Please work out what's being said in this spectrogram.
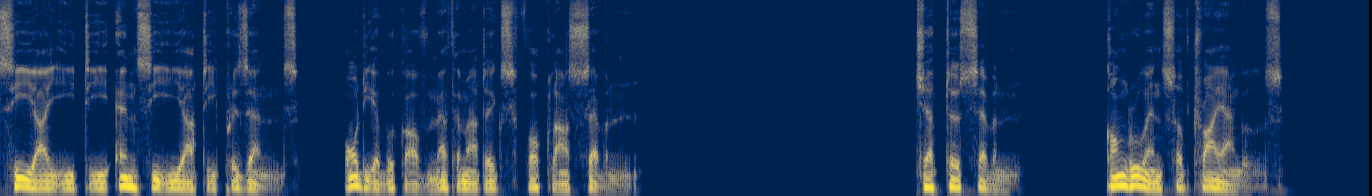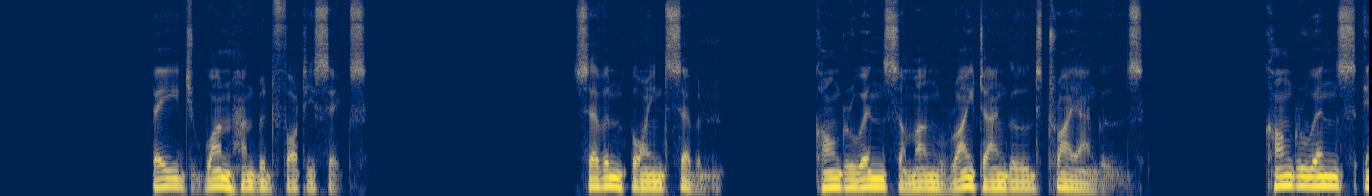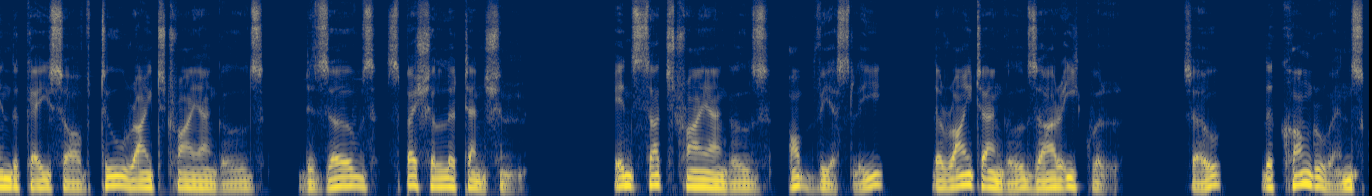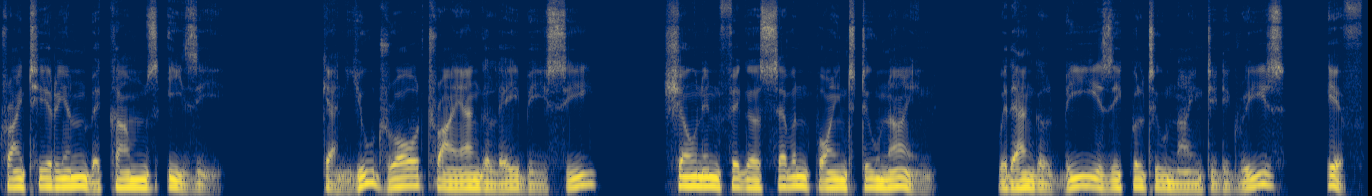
CIET NCERT presents Audiobook of Mathematics for Class 7. Chapter 7 Congruence of Triangles. Page 146 7.7 Congruence among right-angled triangles Congruence in the case of two right triangles deserves special attention. In such triangles, obviously, the right angles are equal. So, the congruence criterion becomes easy. Can you draw triangle ABC shown in figure 7.29 with angle B is equal to 90 degrees if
